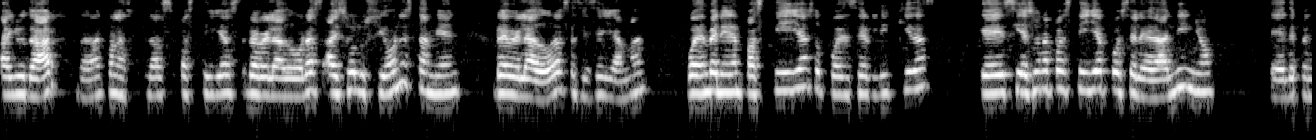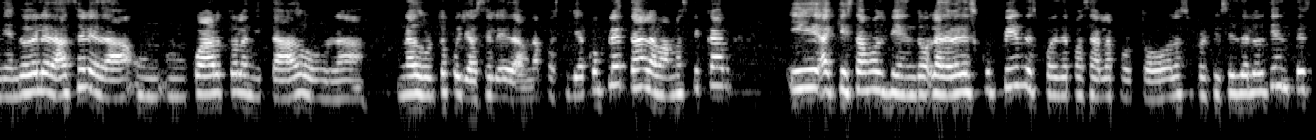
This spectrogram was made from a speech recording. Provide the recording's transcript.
ayudar ¿verdad? con las, las pastillas reveladoras. Hay soluciones también reveladoras, así se llaman, Pueden venir en pastillas o pueden ser líquidas, que si es una pastilla, pues se le da al niño. Eh, dependiendo de la edad, se le da un, cuarto, la mitad o una, un adulto, pues ya se le da una pastilla completa, la va a masticar. Y aquí estamos viendo, la debe de escupir después de pasarla por todas las superficies de los dientes.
